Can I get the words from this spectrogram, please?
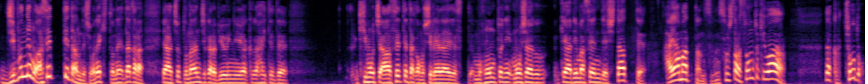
自分でも焦ってたんでしょうね、きっとね。だから、いや、ちょっと何時から病院の予約が入ってて、気持ち焦ってたかもしれないですって、もう本当に申し訳ありませんでしたって謝ったんですよね。そしたらその時は、なんかちょうど、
